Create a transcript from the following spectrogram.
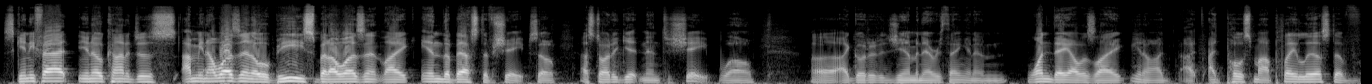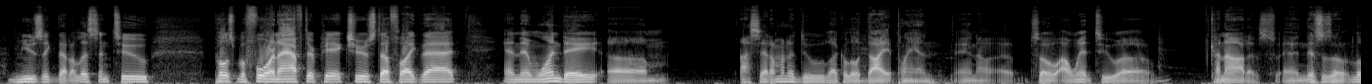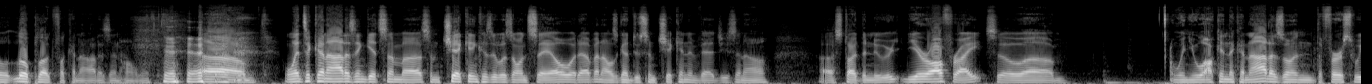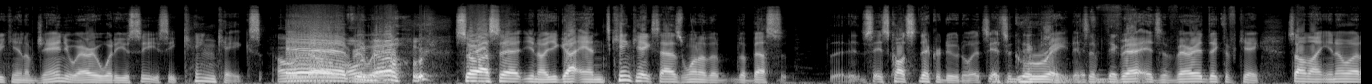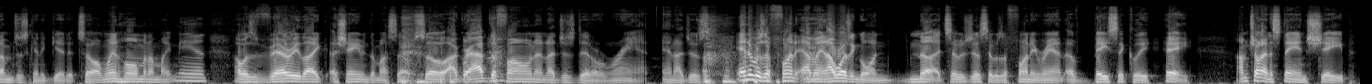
skinny fat, you know, kind of just, I mean, I wasn't obese, but I wasn't like in the best of shape. So I started getting into shape. Well, uh, I go to the gym and everything. And then one day I was like, you know, I'd, I'd, I'd post my playlist of music that I listen to, post before and after pictures, stuff like that. And then one day, um, I said I'm gonna do like a little diet plan, and uh, so I went to uh, Cannata's, and this is a little, little plug for Cannata's in Houma. um, went to Cannata's and get some uh, some chicken because it was on sale, or whatever. And I was gonna do some chicken and veggies, and I'll uh, start the new year off right. So um, when you walk into Cannata's on the first weekend of January, what do you see? You see king cakes Oh, no. Oh, everywhere. no. So I said, you know, you got and King Cakes has one of the the best. It's, it's called Snickerdoodle. It's it's, It's great. It's, It's a ve- it's a very addictive cake. So I'm like, you know what? I'm just gonna get it. So I went home and I'm like, man, I was very like ashamed of myself. So I grabbed the phone and I just did a rant. And I just and it was a funny. I mean, I wasn't going nuts. It was just it was a funny rant of basically, hey, I'm trying to stay in shape.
